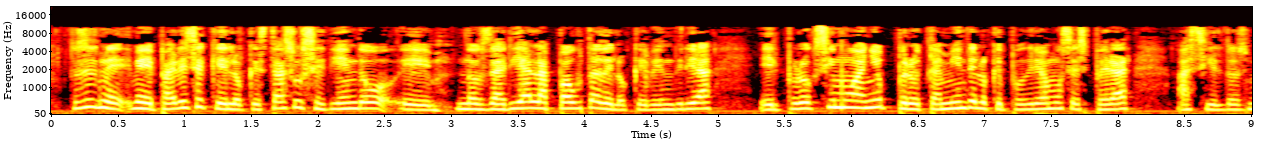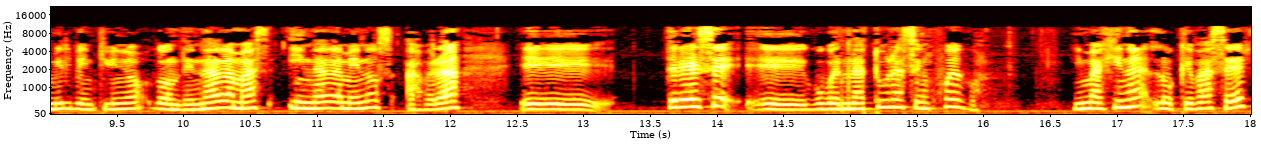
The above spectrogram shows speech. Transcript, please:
Entonces me, parece que lo que está sucediendo eh, nos daría la pauta de lo que vendría el próximo año, pero también de lo que podríamos esperar hacia el 2021, donde nada más y nada menos habrá eh, 13 eh, gubernaturas en juego. Imagina lo que va a ser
